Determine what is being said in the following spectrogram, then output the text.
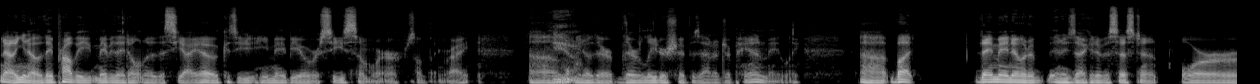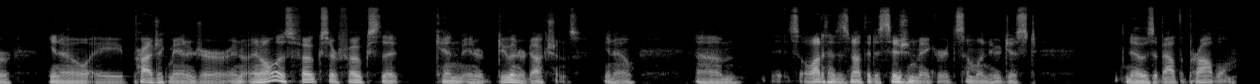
now, you know, they probably maybe they don't know the CIO because he, he may be overseas somewhere or something, right? Um, yeah. You know, their their leadership is out of Japan mainly, uh, but they may know an executive assistant or you know a project manager, and, and all those folks are folks that can inter- do introductions. You know, um, it's a lot of times it's not the decision maker; it's someone who just knows about the problem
